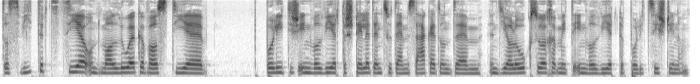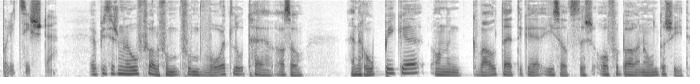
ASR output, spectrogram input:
das weiterzuziehen und mal schauen, was die politisch involvierten Stellen dann zu dem sagen und ähm, einen Dialog suchen mit den involvierten Polizistinnen und Polizisten. Etwas ist mir aufgefallen vom, vom Wortlaut her. Also ein ruppiger und ein gewalttätiger Einsatz. Das ist offenbar ein Unterschied.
